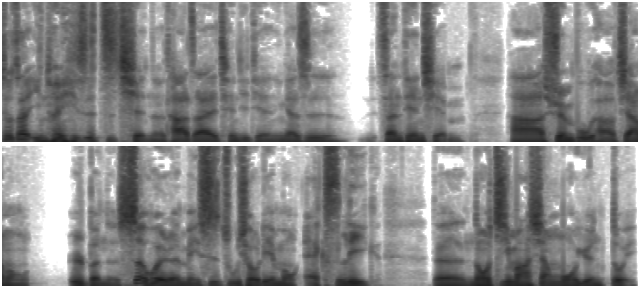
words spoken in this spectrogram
就在隐退仪式之前呢，他在前几天，应该是三天前，他宣布他要加盟日本的社会人美式足球联盟 X League。的 Nojima 相模原队，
